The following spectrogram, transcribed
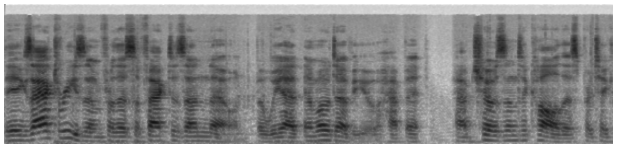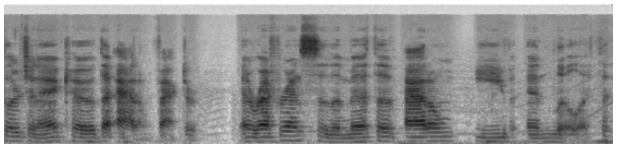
The exact reason for this effect is unknown, but we at MOW have, been, have chosen to call this particular genetic code the Adam Factor, in reference to the myth of Adam, Eve, and Lilith.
